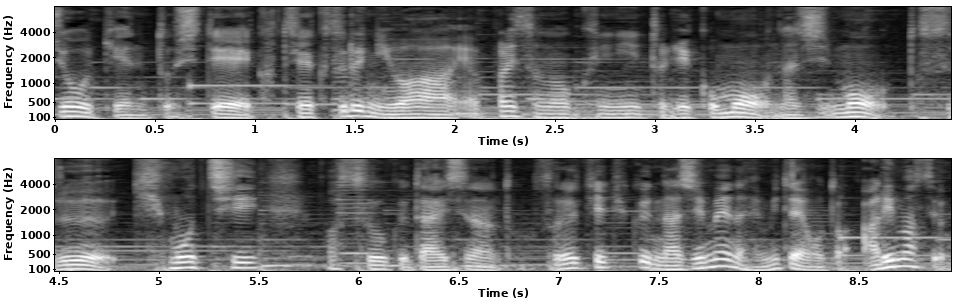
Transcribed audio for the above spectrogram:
条件として活躍するにはやっぱりその国に取り込もう馴染もうとする気持ちはすごく大事なのとそれ結局馴染めないみたいなことはありますよ。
